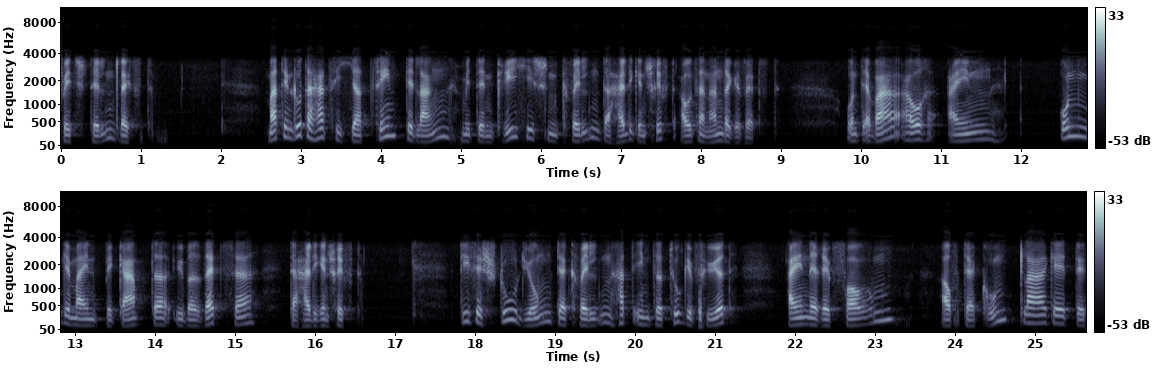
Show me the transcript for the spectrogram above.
feststellen lässt. Martin Luther hat sich jahrzehntelang mit den griechischen Quellen der Heiligen Schrift auseinandergesetzt. Und er war auch ein ungemein begabter Übersetzer der Heiligen Schrift. Dieses Studium der Quellen hat ihn dazu geführt, eine Reform auf der Grundlage des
